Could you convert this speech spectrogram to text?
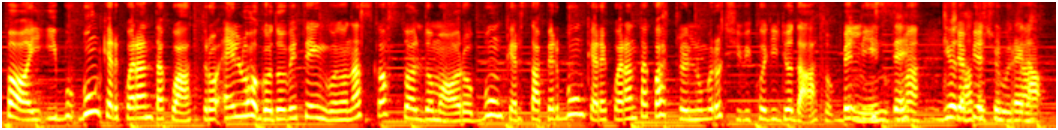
Poi, i bu- Bunker 44 è il luogo dove tengono nascosto Aldo Moro. Bunker sta per bunker e 44 è il numero civico di Diodato. Bellissima. Niente, Ci è Diodato è sempre piaciuta.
